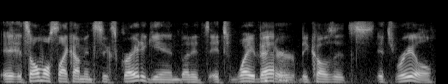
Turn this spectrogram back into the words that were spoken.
it's almost like I'm in sixth grade again, but it's it's way better because it's it's real.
